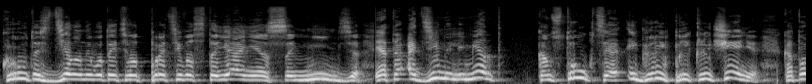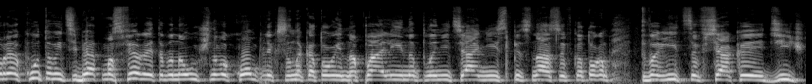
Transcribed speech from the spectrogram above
круто сделаны вот эти вот противостояния с ниндзя. Это один элемент конструкция игры приключения, которая окутывает тебя атмосферой этого научного комплекса, на который напали инопланетяне и спецназы, в котором творится всякая дичь,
